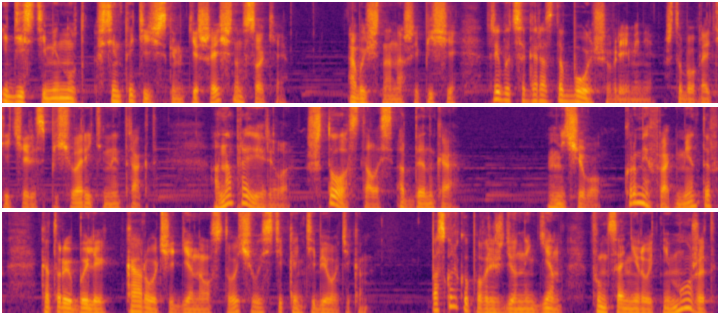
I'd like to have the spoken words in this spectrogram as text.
и 10 минут в синтетическом кишечном соке – Обычно нашей пище требуется гораздо больше времени, чтобы пройти через пищеварительный тракт. Она проверила, что осталось от ДНК. Ничего, кроме фрагментов, которые были короче гена устойчивости к антибиотикам. Поскольку поврежденный ген функционировать не может,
